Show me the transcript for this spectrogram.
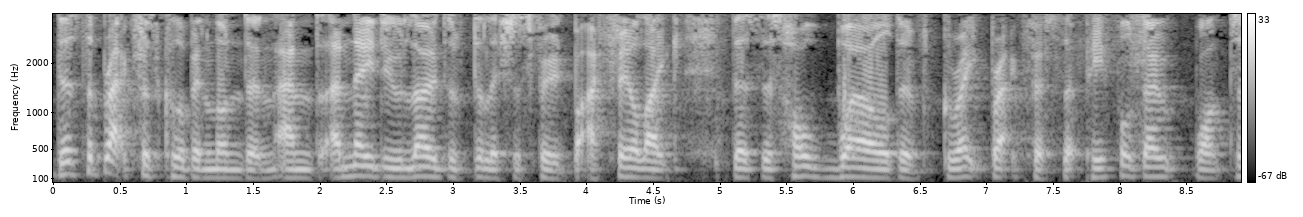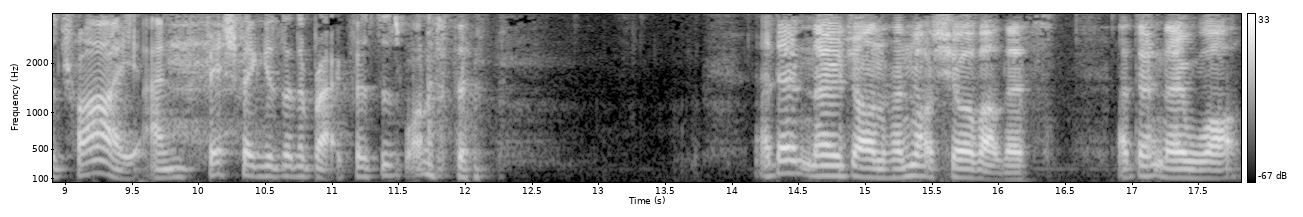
there's the Breakfast Club in London, and and they do loads of delicious food. But I feel like there's this whole world of great breakfast that people don't want to try, and fish fingers in a breakfast is one of them. I don't know, John. I'm not sure about this. I don't know what.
